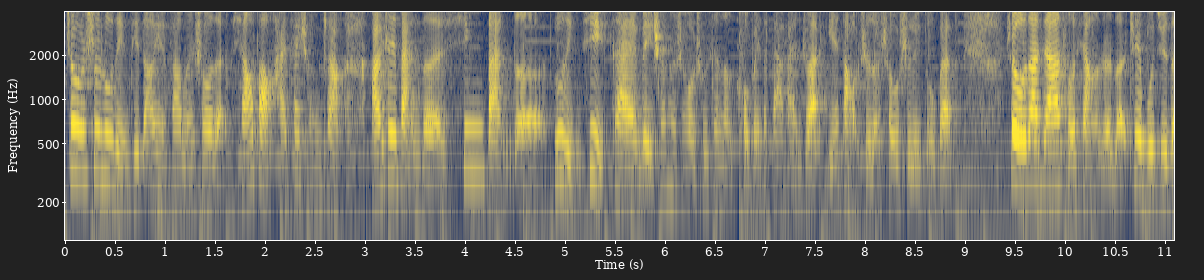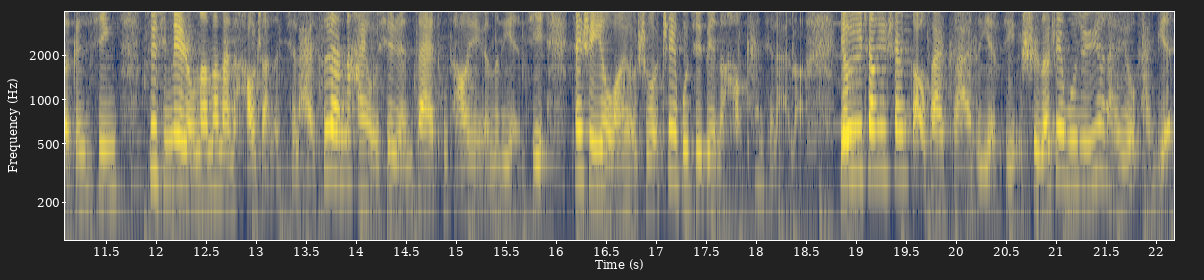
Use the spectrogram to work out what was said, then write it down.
这是《鹿鼎记》导演发文说的，小宝还在成长，而这版的新版版的《鹿鼎》。记在尾声的时候出现了口碑的大反转，也导致了收视率夺冠。正如大家所想着的，这部剧的更新，剧情内容呢慢慢的好转了起来。虽然呢还有一些人在吐槽演员们的演技，但是也有网友说这部剧变得好看起来了。由于张一山搞怪可爱的演技，使得这部剧越来越有看点。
